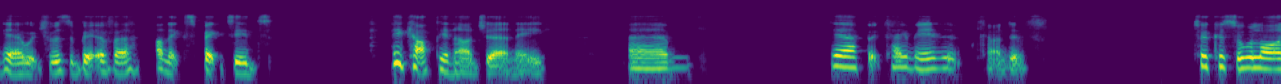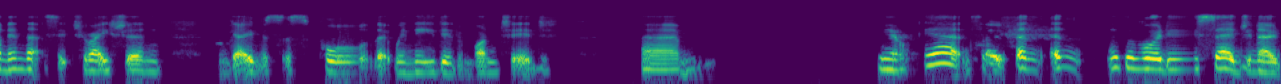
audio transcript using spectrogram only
yeah, which was a bit of a unexpected hiccup in our journey. Um, yeah, but came in and kind of took us all on in that situation and gave us the support that we needed and wanted. Um, yeah, yeah. And so, and, and as I've already said, you know,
